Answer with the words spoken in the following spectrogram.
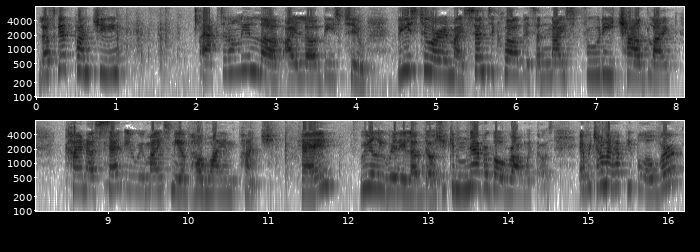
let's get punchy accidentally in love i love these two. These two are in my scentsy club. It's a nice fruity childlike kind of scent. It reminds me of hawaiian punch okay? Really really love those. You can never go wrong with those. Every time i have people over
